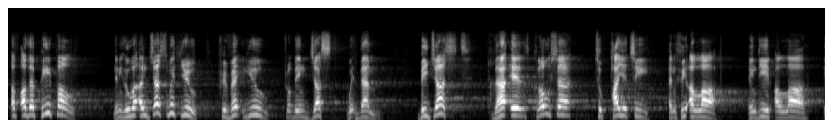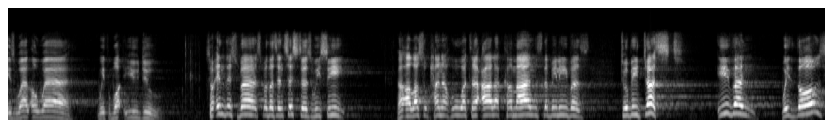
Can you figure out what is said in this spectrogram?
of other people, meaning who were unjust with you, prevent you from being just with them. Be just. That is closer to piety and fear Allah. Indeed, Allah is well aware with what you do. So, in this verse, brothers and sisters, we see that Allah subhanahu wa ta'ala commands the believers to be just, even with those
